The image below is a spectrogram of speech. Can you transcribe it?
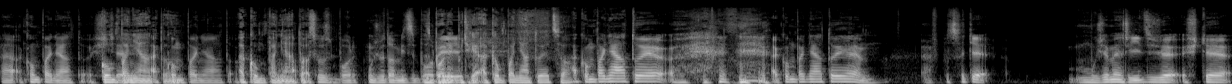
Akompaniáto ještě. Kompaniáto. Akompaniáto. Akompaniáto. A jsou zbor, můžu tam mít zbory. Zbory, počkej, akompaniáto je co? Akompaniáto je, akompaniáto je v podstatě můžeme říct, že ještě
